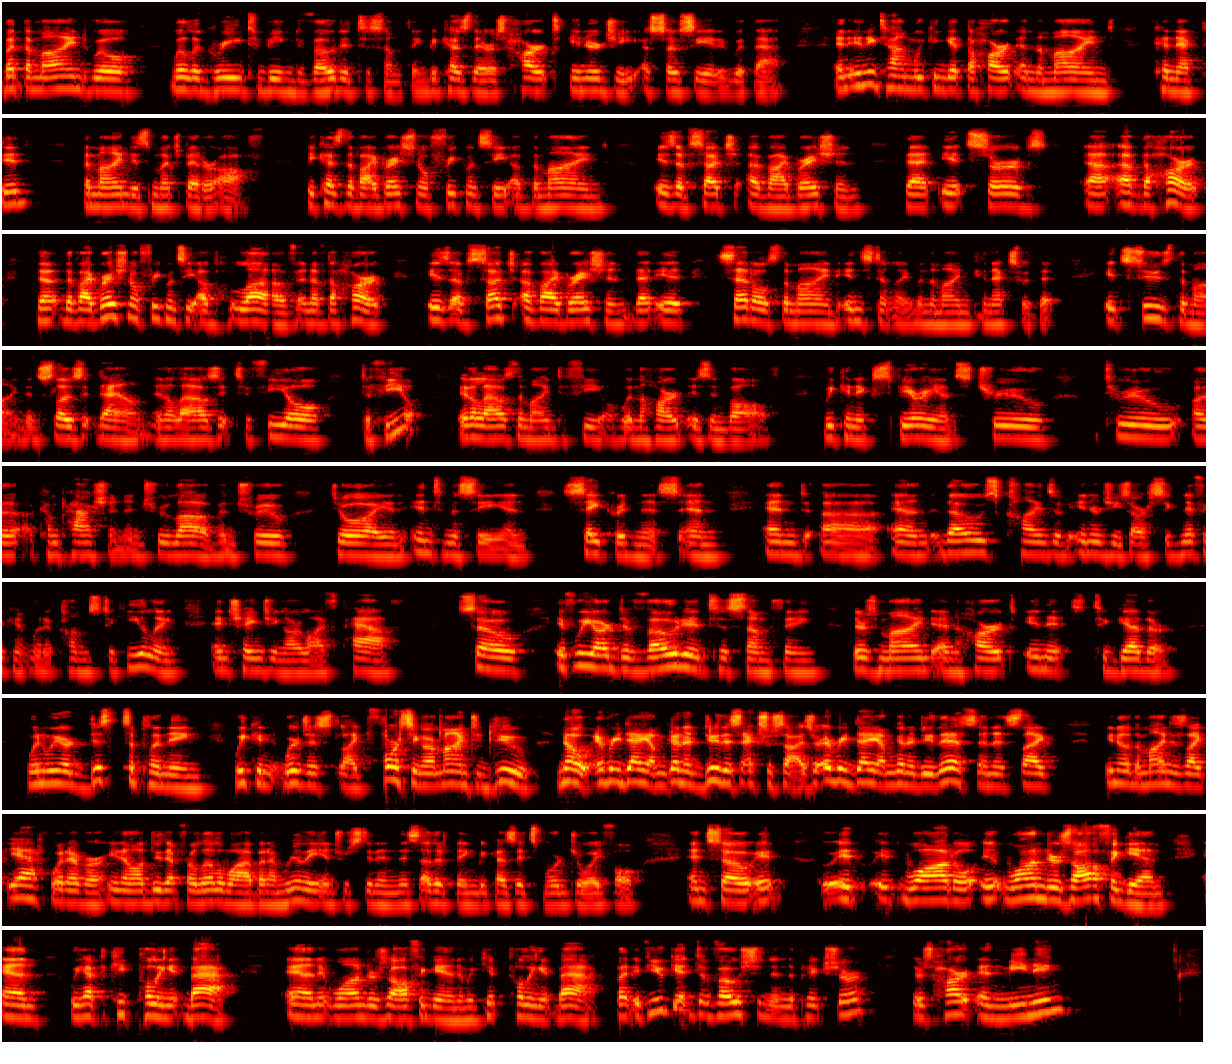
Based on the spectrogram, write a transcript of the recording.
But the mind will will agree to being devoted to something because there's heart energy associated with that. And anytime we can get the heart and the mind connected, the mind is much better off because the vibrational frequency of the mind is of such a vibration that it serves uh, of the heart the, the vibrational frequency of love and of the heart is of such a vibration that it settles the mind instantly when the mind connects with it it soothes the mind and slows it down. And allows it to feel to feel. It allows the mind to feel when the heart is involved. We can experience true true uh, compassion and true love and true joy and intimacy and sacredness and and uh, and those kinds of energies are significant when it comes to healing and changing our life path. So if we are devoted to something there's mind and heart in it together when we are disciplining we can we're just like forcing our mind to do no every day i'm going to do this exercise or every day i'm going to do this and it's like you know the mind is like yeah whatever you know i'll do that for a little while but i'm really interested in this other thing because it's more joyful. And so it it it waddle it wanders off again and we have to keep pulling it back and it wanders off again and we keep pulling it back. But if you get devotion in the picture there's heart and meaning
